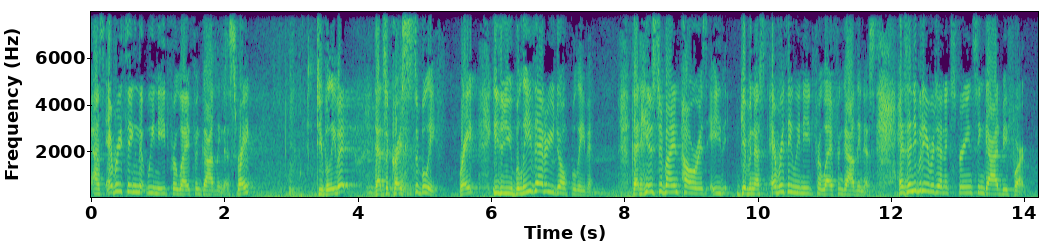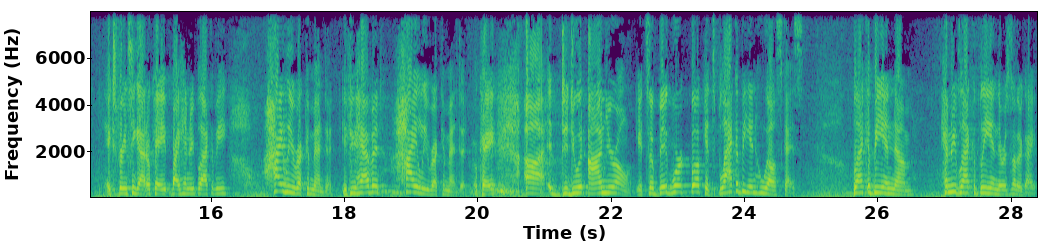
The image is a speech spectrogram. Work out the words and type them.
us everything that we need for life and godliness, right? Do you believe it? That's a crisis of belief, right? Either you believe that or you don't believe it that His divine power has given us everything we need for life and godliness. Has anybody ever done Experiencing God before? Experiencing God, okay, by Henry Blackaby. Highly recommend it. If you haven't, highly recommend it, okay? Uh, to do it on your own. It's a big workbook. It's Blackaby and who else, guys? Blackaby and. Um, Henry Blackaby, and there was another guy.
